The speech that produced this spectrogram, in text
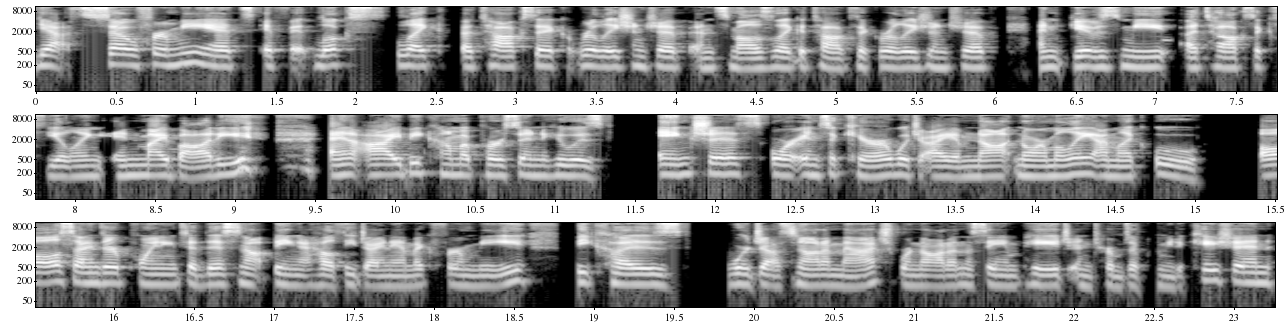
yeah so for me it's if it looks like a toxic relationship and smells like a toxic relationship and gives me a toxic feeling in my body and i become a person who is anxious or insecure, which I am not normally, I'm like, ooh, all signs are pointing to this not being a healthy dynamic for me because we're just not a match. We're not on the same page in terms of communication,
